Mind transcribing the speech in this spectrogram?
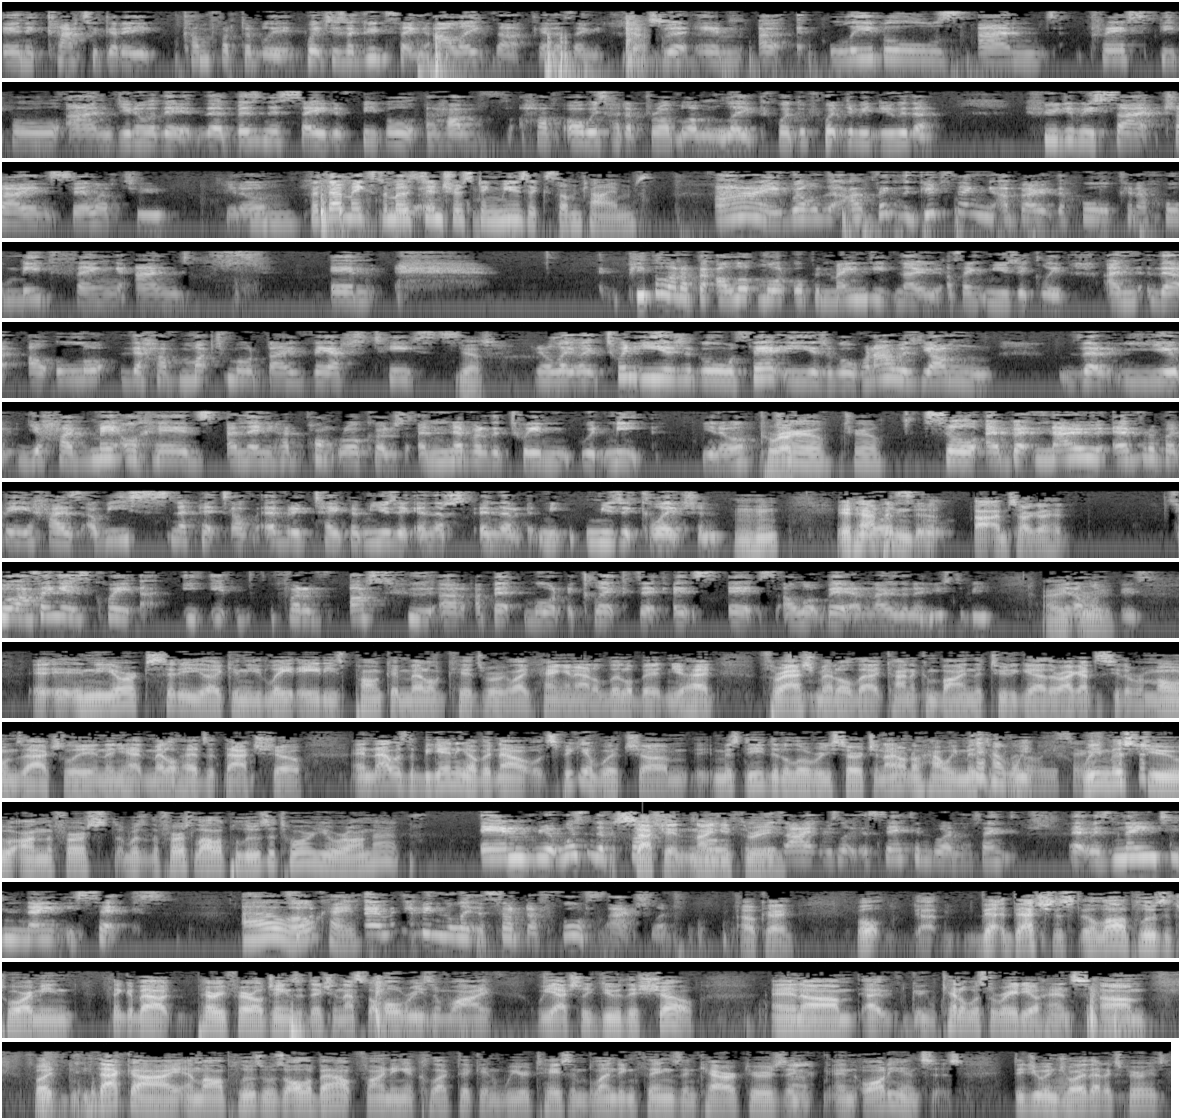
any category comfortably, which is a good thing. I like that kind of thing. Yes. But um, uh, labels and press people and you know the the business side of people have have always had a problem. Like what do- what do we do with her? Who do we sa- try and sell her to? You know. But that makes the most interesting music sometimes. Aye, well, I think the good thing about the whole kind of homemade thing and um, people are a bit a lot more open minded now. I think musically, and they're a lot. They have much more diverse tastes. Yes. You know, like like twenty years ago, thirty years ago, when I was young, there you you had metalheads and then you had punk rockers, and never the twain would meet. You know, Correct. True, true. so, uh, but now everybody has a wee snippet of every type of music in their in their mu- music collection. Mm-hmm. It happened. so- uh, I'm sorry. Go ahead. So I think it's quite uh, it, it, for us who are a bit more eclectic. It's it's a lot better now than it used to be. I in a lot agree. of ways. In New York City, like in the late '80s, punk and metal kids were like hanging out a little bit, and you had thrash metal that kind of combined the two together. I got to see the Ramones actually, and then you had metalheads at that show, and that was the beginning of it. Now, speaking of which, um, Miss D did a little research, and I don't know how we missed it. We, we missed you on the first. Was it the first Lollapalooza tour? You were on that. Um, it wasn't the, first second, one, 93. It was, aye, it was like the second one, I think. It was 1996. Oh, okay. It might have been like the third or fourth, actually. Okay. Well, uh, that, that's just the law Lollapalooza tour. I mean, think about Perry Farrell, Jane's Addiction. That's the whole reason why we actually do this show. And, um, uh, Kettle Whistle Radio, hence. Um, but that guy and Lollapalooza was all about finding eclectic and weird taste and blending things and characters and, and audiences. Did you enjoy that experience?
